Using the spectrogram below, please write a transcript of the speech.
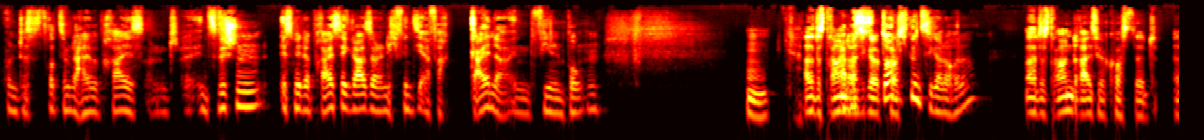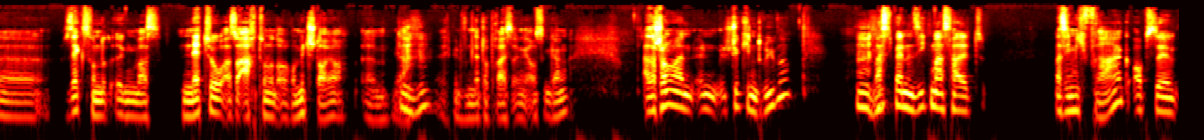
Und das ist trotzdem der halbe Preis. Und äh, inzwischen ist mir der Preis egal, sondern ich finde sie einfach geiler in vielen Punkten. Hm. Also das 33er Aber ist deutlich günstiger noch, oder? Also das 33er kostet äh, 600 irgendwas netto, also 800 Euro mit Steuer. Ähm, ja, mhm. ich bin vom Nettopreis irgendwie ausgegangen. Also schon mal ein, ein Stückchen drüber. Mhm. Was bei den Sigmas halt, was ich mich frage, ob sie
